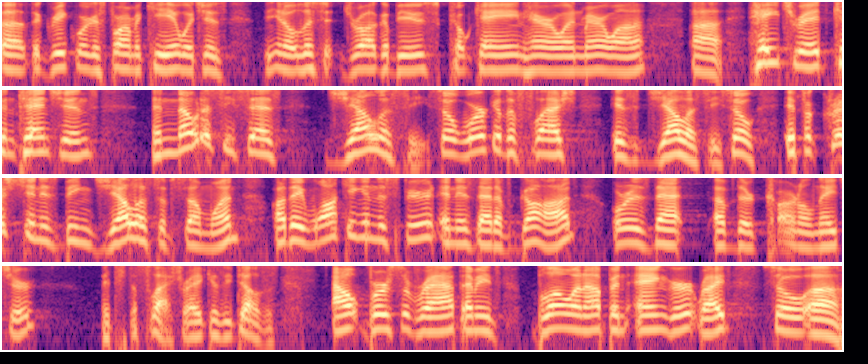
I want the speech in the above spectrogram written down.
uh, the Greek word is pharmakia, which is, you know, illicit drug abuse, cocaine, heroin, marijuana, uh, hatred, contentions. And notice he says jealousy. So, work of the flesh is jealousy. So, if a Christian is being jealous of someone, are they walking in the Spirit and is that of God or is that of their carnal nature. It's the flesh, right? Because he tells us. Outbursts of wrath, that means blowing up in anger, right? So uh,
